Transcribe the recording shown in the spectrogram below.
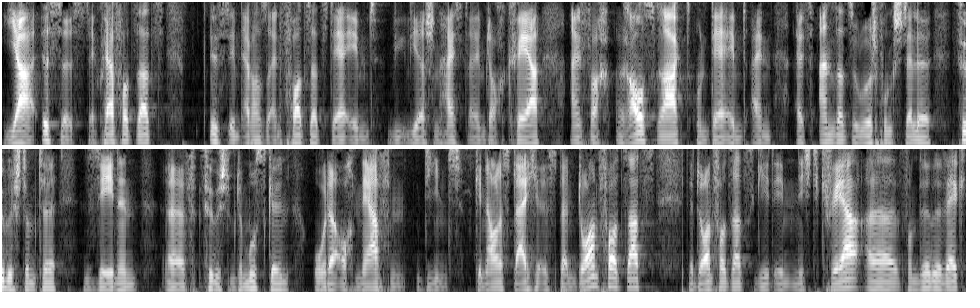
Ja, ist es. Der Querfortsatz ist eben einfach so ein Fortsatz, der eben, wie, wie er schon heißt, eben auch quer einfach rausragt und der eben ein, als Ansatz oder Ursprungsstelle für bestimmte Sehnen, äh, für bestimmte Muskeln oder auch Nerven dient. Genau das gleiche ist beim Dornfortsatz. Der Dornfortsatz geht eben nicht quer äh, vom Wirbel weg,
